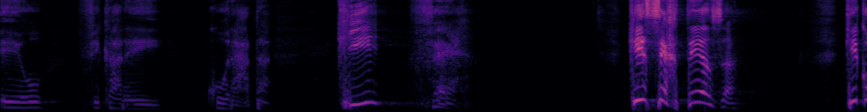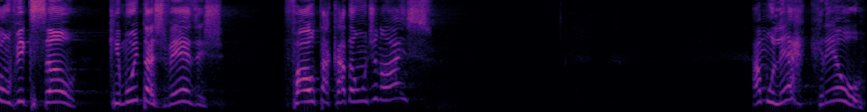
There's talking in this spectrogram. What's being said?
eu ficarei curada. Que fé! Que certeza, que convicção que muitas vezes falta a cada um de nós. A mulher creu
